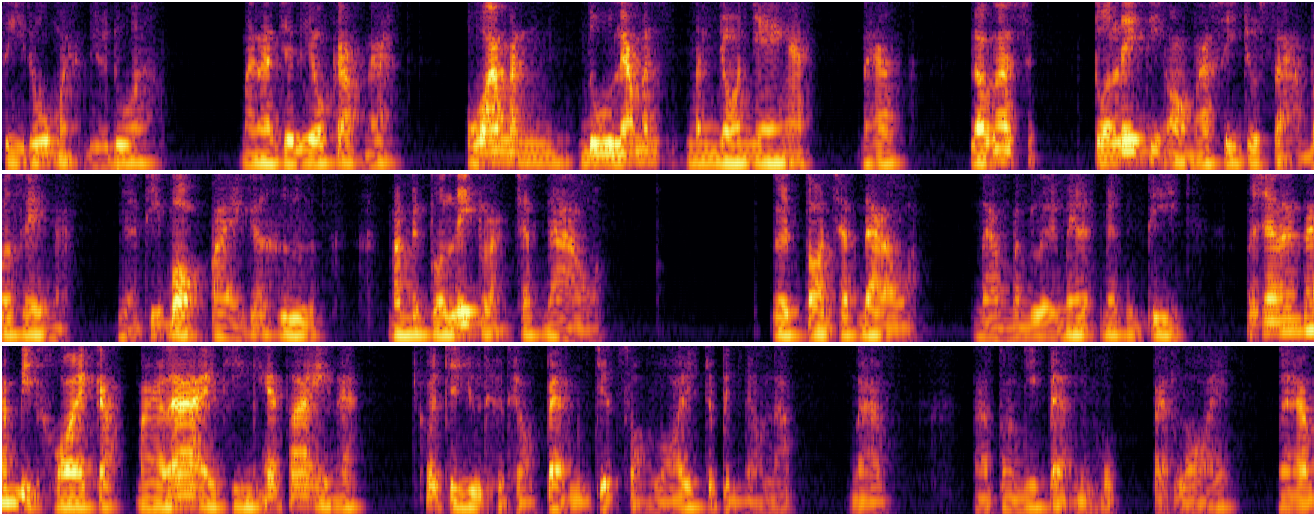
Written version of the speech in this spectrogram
สี่ทุ่มอะเดี๋ยวดูมันอาจจะเลี้ยวกลับนะ เพราะว่ามันดูแล้วมันมันย้อนแย้งอะนะครับ แล้วก็ตัวเลขที่ออกมา 4.3เปอร์เซ็นต์อะ อย่างที่บอกไปก็คือ มันเป็นตัวเลขหลังชัดดาว อะเออตอนชัดดาวน์อะนะมันเลยไม่ไม่คงที่ เพราะฉะนั้นถ้าบิตคอยกลับมาได้ทิ้งแค่ไส้นะก็จะอยู่แถวๆแปดหมื่นเจ็ดสองร้อยจะเป็นแนวรับนะครับนะตอนนี้แปดหมื่นหกแปดร้อยนะครับ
